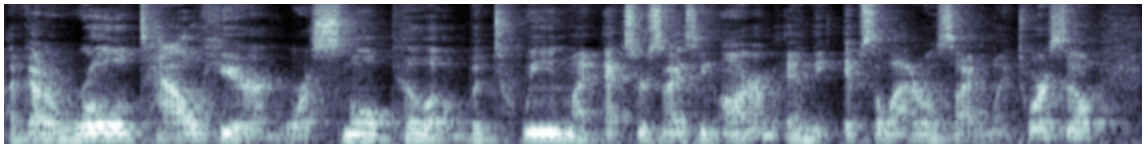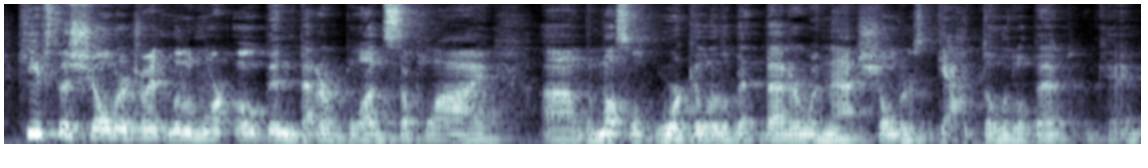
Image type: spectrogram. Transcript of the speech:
I've got a rolled towel here, or a small pillow, between my exercising arm and the ipsilateral side of my torso. Keeps the shoulder joint a little more open, better blood supply. Uh, the muscles work a little bit better when that shoulder's gapped a little bit, okay?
